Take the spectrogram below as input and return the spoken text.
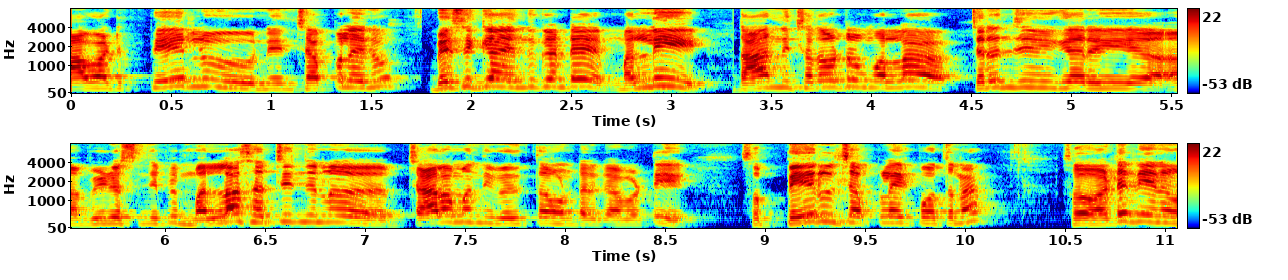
ఆ వాటి పేర్లు నేను చెప్పలేను. బేసిక్గా ఎందుకంటే మళ్ళీ దాన్ని చదవటం వల్ల చిరంజీవి గారి వీడియోస్ అని చెప్పి మళ్ళా సెర్చ్ ఇంజిన్లో చాలా మంది వెతుకుతూ ఉంటారు కాబట్టి సో పేర్లు చెప్పలేకపోతున్నా. సో అంటే నేను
